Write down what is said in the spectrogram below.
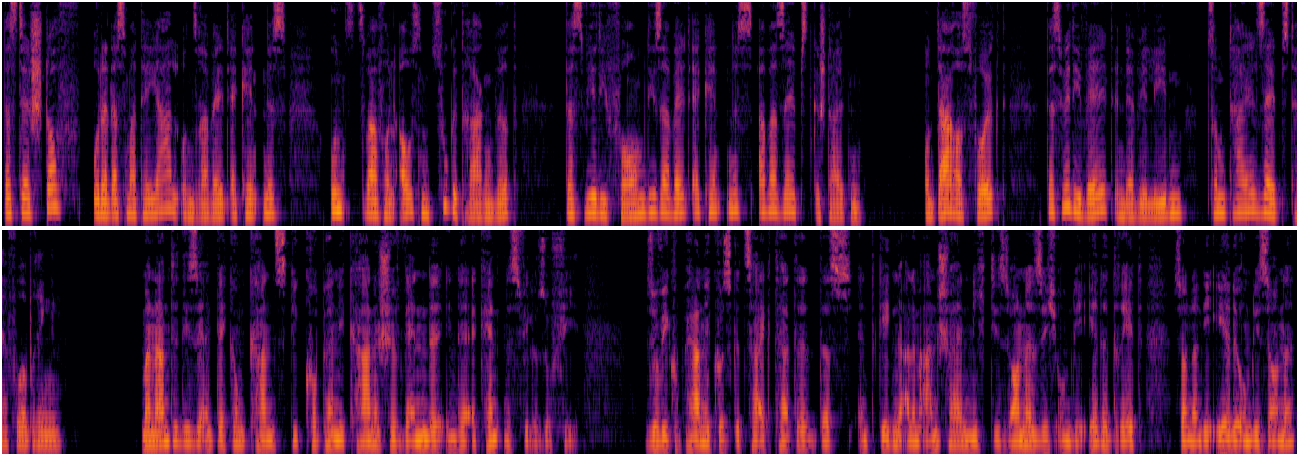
dass der Stoff oder das Material unserer Welterkenntnis uns zwar von außen zugetragen wird, dass wir die Form dieser Welterkenntnis aber selbst gestalten. Und daraus folgt, dass wir die Welt, in der wir leben, zum Teil selbst hervorbringen. Man nannte diese Entdeckung Kants die kopernikanische Wende in der Erkenntnisphilosophie. So wie Kopernikus gezeigt hatte, dass entgegen allem Anschein nicht die Sonne sich um die Erde dreht, sondern die Erde um die Sonne,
